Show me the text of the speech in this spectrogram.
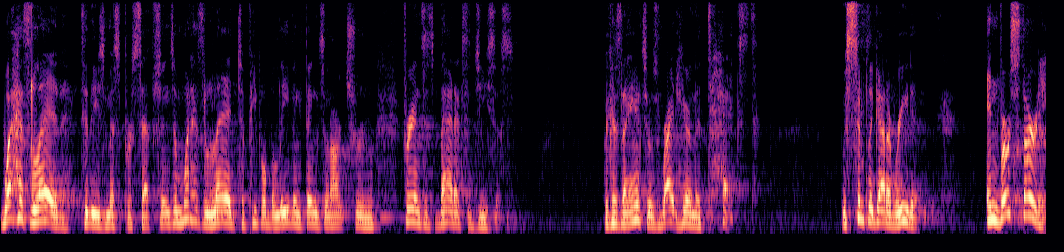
What has led to these misperceptions and what has led to people believing things that aren't true? Friends, it's bad exegesis. Because the answer is right here in the text. We simply got to read it. In verse 30,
